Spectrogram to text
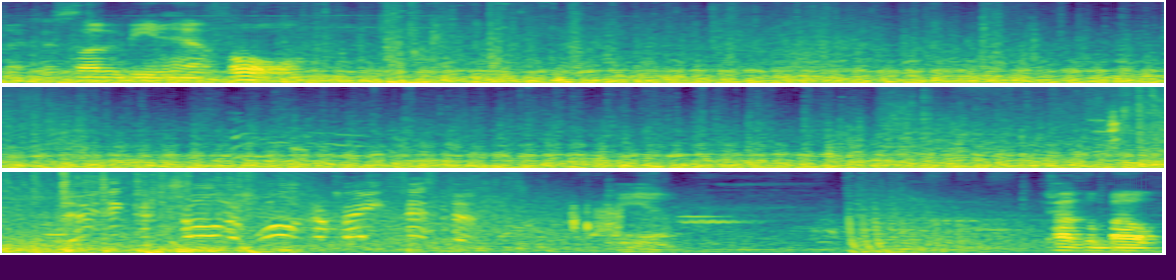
Like the slug being half full. Losing systems! Yeah. Talk about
